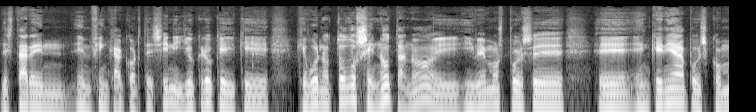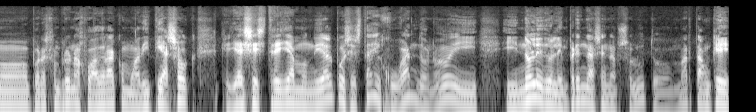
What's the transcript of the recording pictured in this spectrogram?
de estar en, en Finca Cortesini. Yo creo que, que, que, bueno, todo se nota, ¿no? Y, vemos pues... Eh, eh, en Kenia, pues como por ejemplo una jugadora como Aditya Sok, que ya es estrella mundial, pues está ahí jugando, ¿no? Y, no le duelen prendas en absoluto, Marta, aunque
